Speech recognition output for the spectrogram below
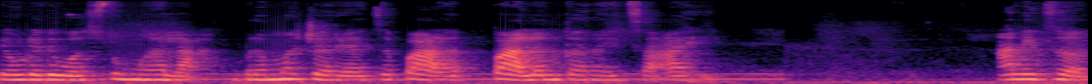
तेवढे दिवस तुम्हाला ब्रह्मचर्याचं पाळ पालन करायचं आहे. आणि जर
